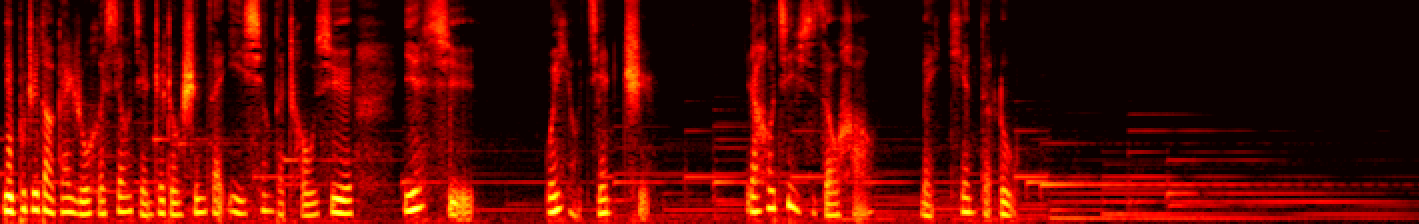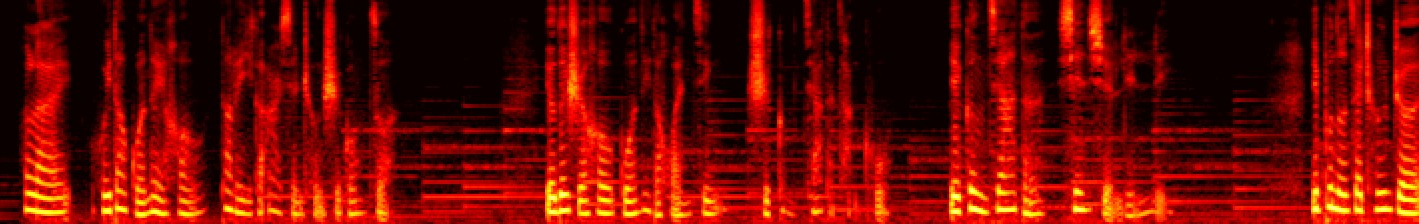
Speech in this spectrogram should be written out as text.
你不知道该如何消减这种身在异乡的愁绪，也许唯有坚持，然后继续走好每天的路。后来回到国内后，到了一个二线城市工作。有的时候，国内的环境。是更加的残酷，也更加的鲜血淋漓。你不能再撑着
